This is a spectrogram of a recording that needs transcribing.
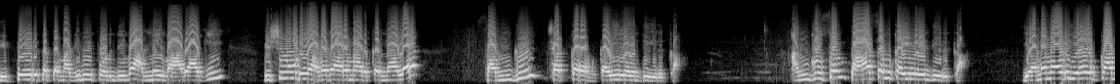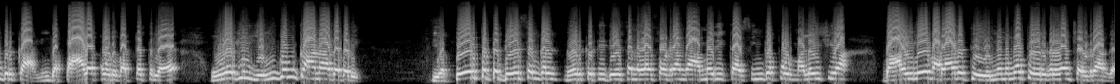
இப்பேற்பட்ட மகிமை பொருந்திவ அன்னை வாராகி விஷ்ணுவுடைய அவதாரமா இருக்கிறதுனால சங்கு சக்கரம் கையில ஏந்தி இருக்கா. அங்குசம் பாசம் கையில ஏந்தி இருக்கா. யமனோடு ஏன் உட்கார்ந்துருக்கா? இந்த பாலக்கோடு வட்டத்துல உலகில் எங்கும் காணாதபடி. எப்பேற்பட்ட தேசங்கள் மேற்கத்திய தேசங்கள்லாம் சொல்றாங்க. அமெரிக்கா சிங்கப்பூர் மலேசியா வாயிலே வராத என்னென்னமோ பேர்கள்லாம் சொல்றாங்க.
